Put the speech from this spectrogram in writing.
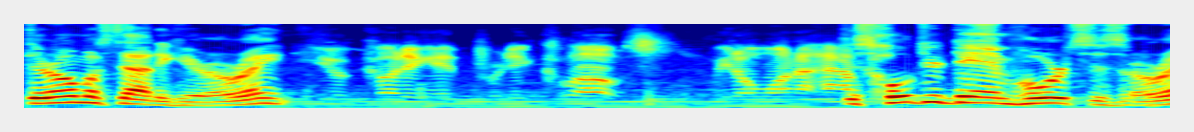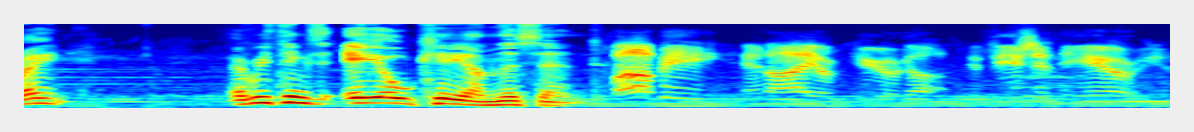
They're almost out of here, all right? You're cutting it pretty close. We don't want to have. Just hold your damn horses, all right? Everything's a-okay on this end. Bobby and I are geared up. If he's in the area,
